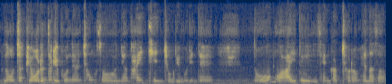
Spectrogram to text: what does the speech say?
그래서 어차피 어른들이 보는 청소년 하이틴 좀비물인데 너무 아이들 생각처럼 해놔서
